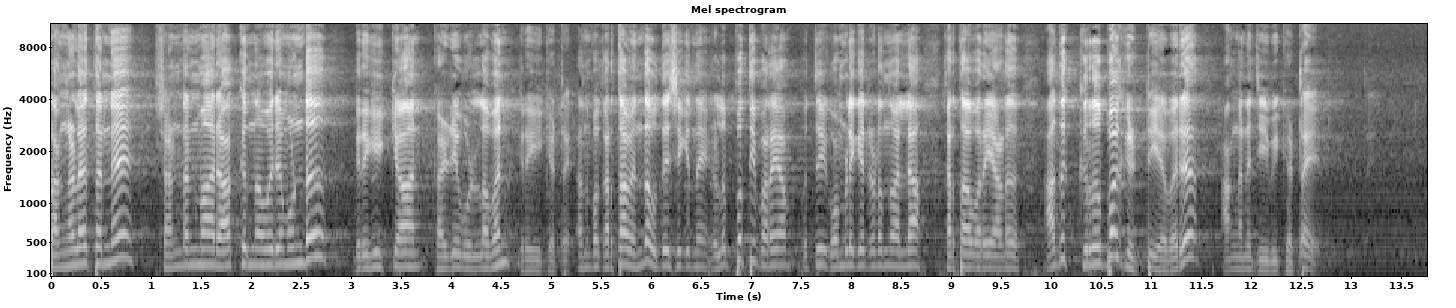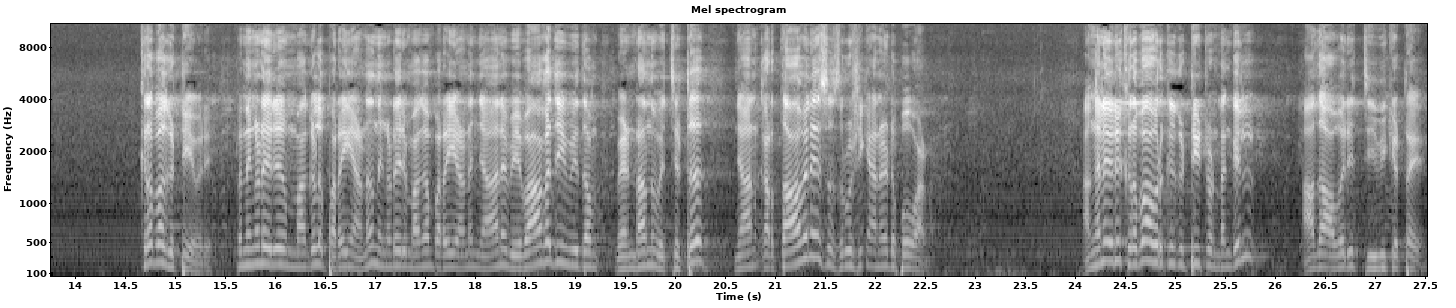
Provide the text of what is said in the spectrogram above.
തങ്ങളെ തന്നെ ഷണ്ടന്മാരാക്കുന്നവരുമുണ്ട്. ഗ്രഹിക്കാൻ കഴിവുള്ളവൻ ഗ്രഹിക്കട്ടെ. അതിപ്പോൾ കർത്താവ് എന്താ ഉദ്ദേശിക്കുന്നത് എളുപ്പത്തിൽ പറയാം. ഒത്തിരി കോംപ്ലിക്കേറ്റഡ് ഒന്നും അല്ല. കർത്താവ് പറയാണ് അത് കൃപ കിട്ടിയവർ അങ്ങനെ ജീവിക്കട്ടെ. കൃപ കിട്ടിയവർ ഇപ്പം നിങ്ങളുടെ ഒരു മകൾ പറയാണ് നിങ്ങളുടെ ഒരു മകൻ പറയാണ് ഞാൻ വിവാഹ ജീവിതം വേണ്ടാന്ന് വെച്ചിട്ട് ഞാൻ കർത്താവിനെ ശുശ്രൂഷിക്കാനായിട്ട് പോവാണ്. അങ്ങനെ ഒരു കൃപ അവർക്ക് കിട്ടിയിട്ടുണ്ടെങ്കിൽ അത് അവർ ജീവിക്കട്ടെ.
